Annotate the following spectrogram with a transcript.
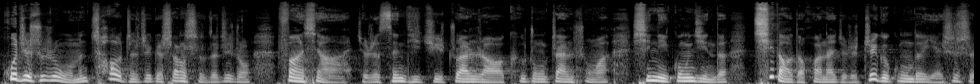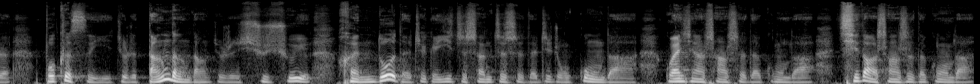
或者说是我们操着这个上师的这种方向啊，就是身体去转绕，口中赞颂啊，心里恭敬的祈祷的话呢，就是这个功德也是是不可思议，就是等等等，就是属属于很多的这个一智三知识的这种功德啊，观想上师的功德啊，祈祷上师的功德。啊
